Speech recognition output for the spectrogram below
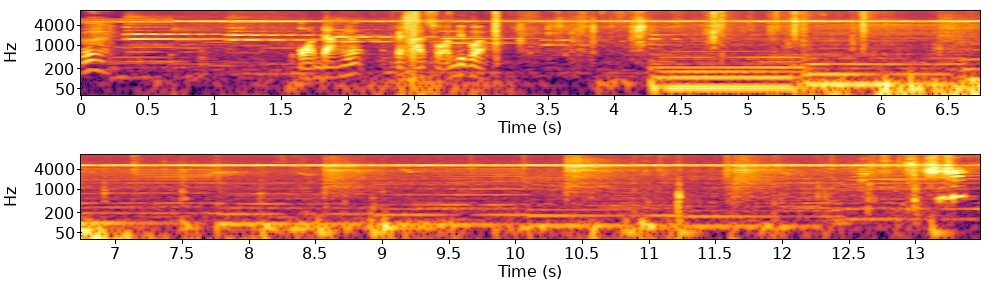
เฮ้ยอ่อนดังแล้ว ไปหาสอนดีกว่า Times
